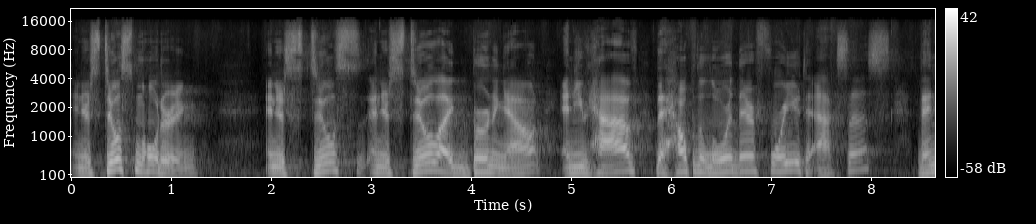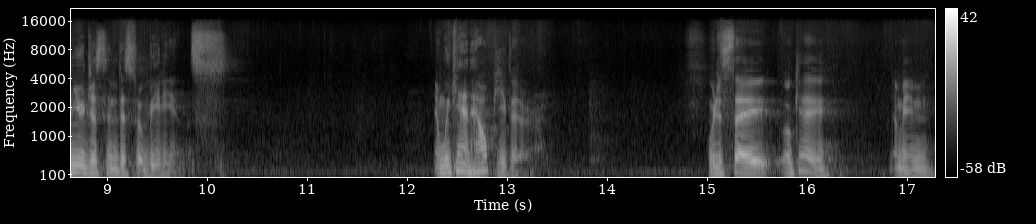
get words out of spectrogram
and you're still smoldering and you're still and you're still like burning out and you have the help of the Lord there for you to access, then you're just in disobedience. And we can't help you there. We just say, okay, I mean,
